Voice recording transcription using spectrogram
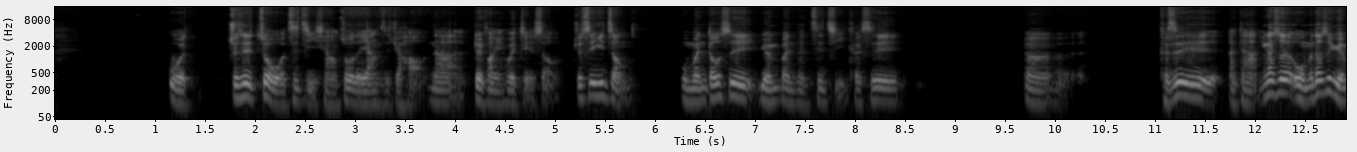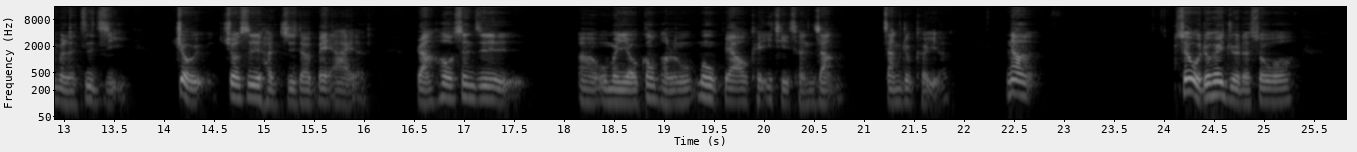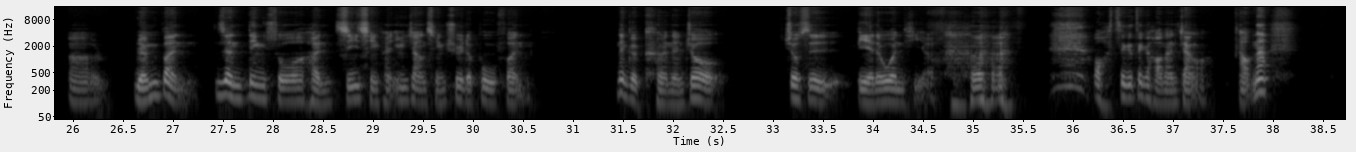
我就是做我自己想做的样子就好。那对方也会接受，就是一种我们都是原本的自己。可是，呃，可是啊，当然应该说，我们都是原本的自己，就就是很值得被爱的。然后，甚至呃，我们有共同的目标，可以一起成长，这样就可以了。那。所以我就会觉得说，呃，原本认定说很激情、很影响情绪的部分，那个可能就就是别的问题了。哦，这个这个好难讲哦。好，那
